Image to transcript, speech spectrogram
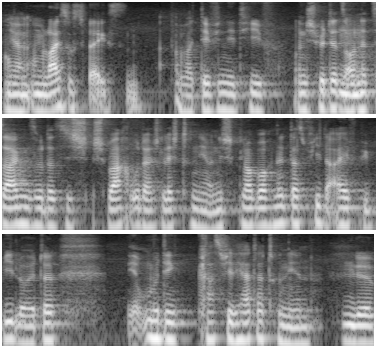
am, ja. am leistungsfähigsten. Aber definitiv. Und ich würde jetzt mhm. auch nicht sagen, so, dass ich schwach oder schlecht trainiere. Und ich glaube auch nicht, dass viele IFBB-Leute unbedingt krass viel härter trainieren. Ja.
